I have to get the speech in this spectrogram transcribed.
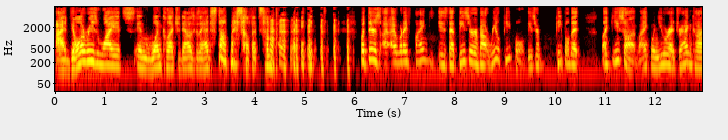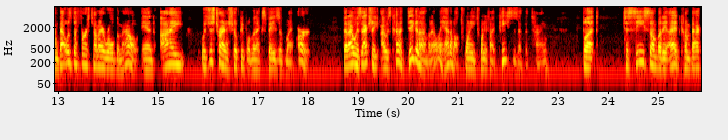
I, the only reason why it's in one collection now is because I had to stop myself at some point. but there's I, I, what I find is that these are about real people. These are people that, like you saw it, Mike, when you were at Dragon Con. That was the first time I rolled them out, and I was just trying to show people the next phase of my art. That I was actually I was kind of digging on, but I only had about 20, 25 pieces at the time. But to see somebody, I had come back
